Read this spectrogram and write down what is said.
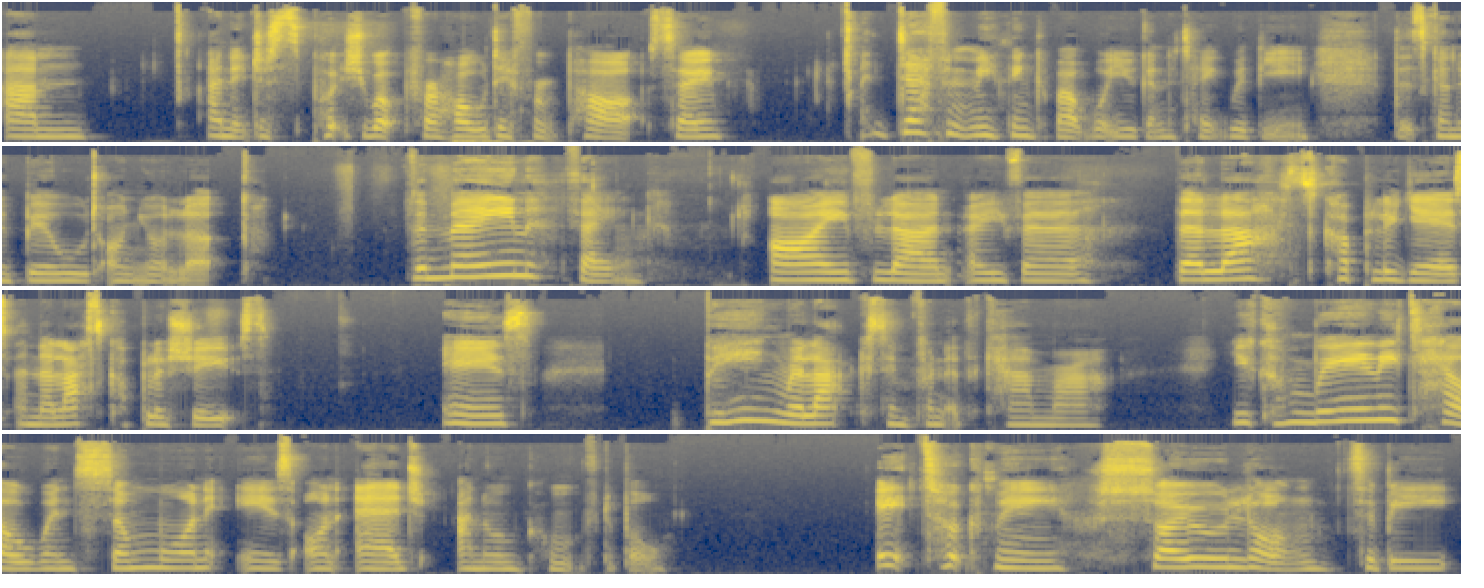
Um, and it just puts you up for a whole different part. So definitely think about what you're going to take with you that's going to build on your look. The main thing I've learned over the last couple of years and the last couple of shoots is being relaxed in front of the camera. You can really tell when someone is on edge and uncomfortable it took me so long to be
